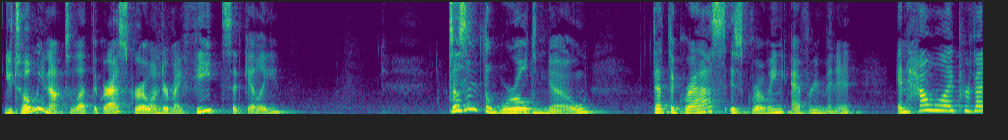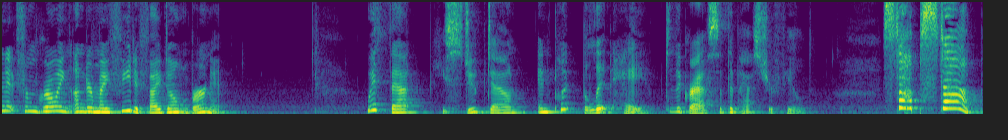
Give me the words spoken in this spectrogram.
you told me not to let the grass grow under my feet, said Gilly. Doesn't the world know that the grass is growing every minute? And how will I prevent it from growing under my feet if I don't burn it? With that, he stooped down and put the lit hay to the grass of the pasture field. Stop, stop,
